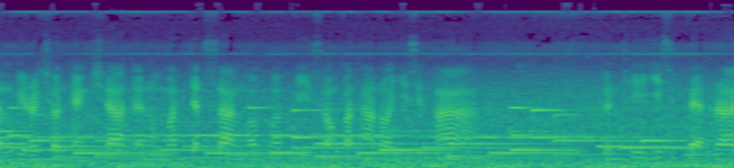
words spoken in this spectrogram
รณ์วีรชนแห่งชาติและอนุมัติจัดสร้างเมื่อปี 2525 พื้นที่ 28 ไร่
